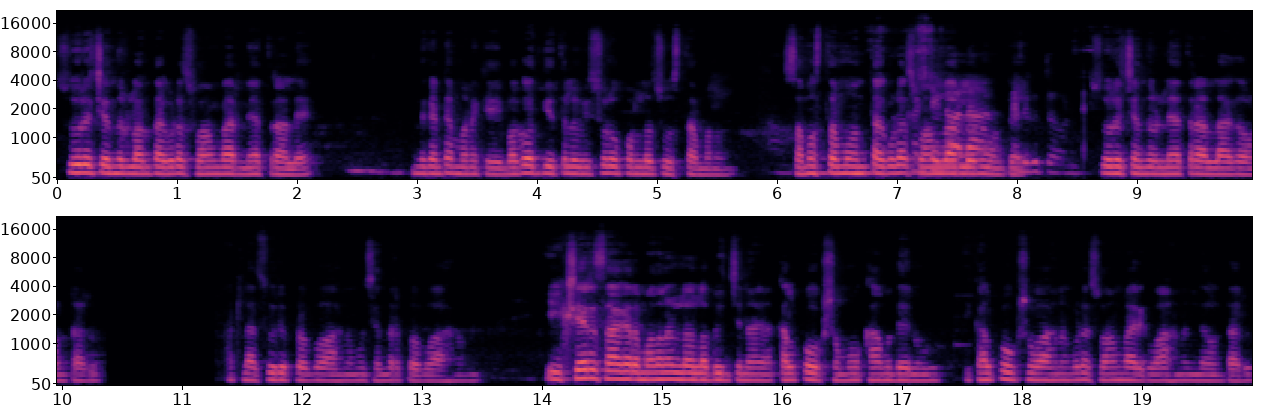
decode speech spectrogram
సూర్యచంద్రులంతా కూడా స్వామివారి నేత్రాలే. ఎందుకంటే మనకి భగవద్గీతలో విశ్వరూపంలో చూస్తాం మనం. సమస్తము అంతా కూడా స్వామివారిలోనే ఉంటాయి. సూర్యచంద్రుడు నేత్రాల్లాగా ఉంటారు. అట్లా సూర్యప్రభ వాహనము చంద్రప్రభ వాహనము. ఈ క్షీరసాగర మొదలలో లభించిన కల్పవృక్షము కామధేనువు ఈ కల్పవృక్ష వాహనం కూడా స్వామివారికి వాహనంగా ఉంటారు.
